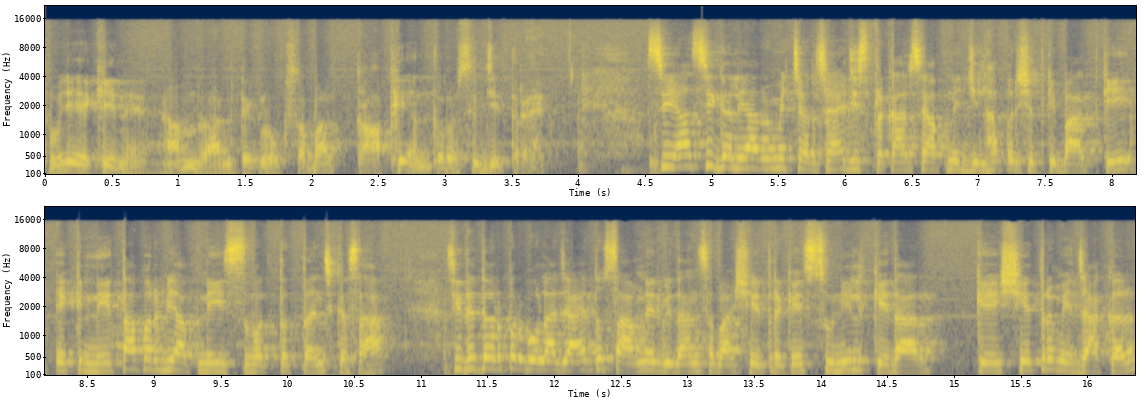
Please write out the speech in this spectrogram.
तो मुझे यकीन है, हम रामटेक लोकसभा काफ़ी अंतरों से जीत रहे हैं। सियासी गलियारों में चर्चा है, जिस प्रकार से आपने जिला परिषद की बात की, एक नेता पर भी आपने इस वक्त तंज कसा। सीधे तौर पर बोला जाए तो सावनेर विधानसभा क्षेत्र के सुनील केदार के क्षेत्र में जाकर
